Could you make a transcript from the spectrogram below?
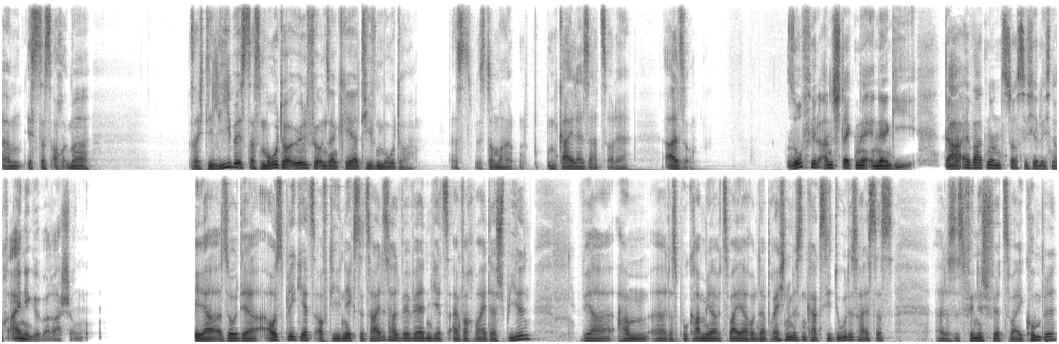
ähm, ist das auch immer, sag ich, die Liebe ist das Motoröl für unseren kreativen Motor. Das ist doch mal ein geiler Satz, oder? Also. So viel ansteckende Energie. Da erwarten uns doch sicherlich noch einige Überraschungen. Ja, also der Ausblick jetzt auf die nächste Zeit ist halt, wir werden jetzt einfach weiter spielen. Wir haben äh, das Programm ja zwei Jahre unterbrechen müssen. Kaxidu, das heißt das. Äh, das ist Finnisch für zwei Kumpel.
